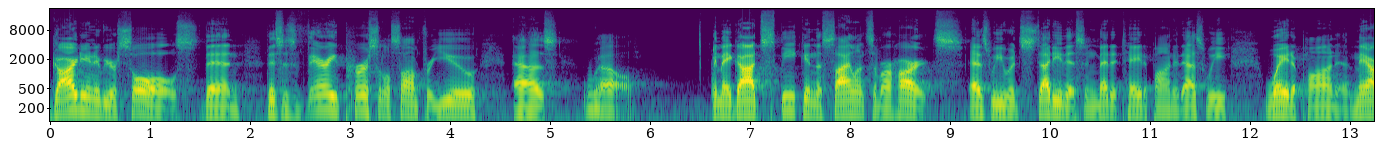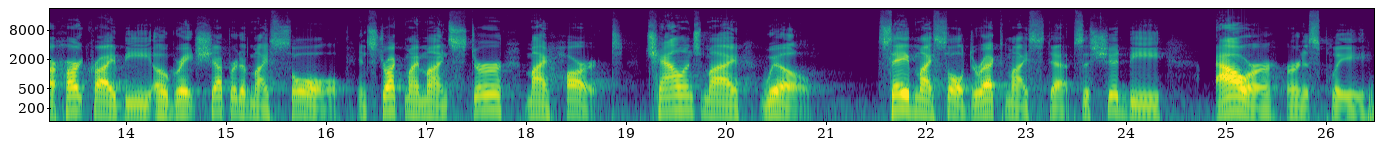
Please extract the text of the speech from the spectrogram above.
guardian of your souls, then this is very personal psalm for you as well. And may God speak in the silence of our hearts as we would study this and meditate upon it, as we wait upon Him. May our heart cry be, O great shepherd of my soul, instruct my mind, stir my heart, challenge my will Save my soul, direct my steps. This should be our earnest plea,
